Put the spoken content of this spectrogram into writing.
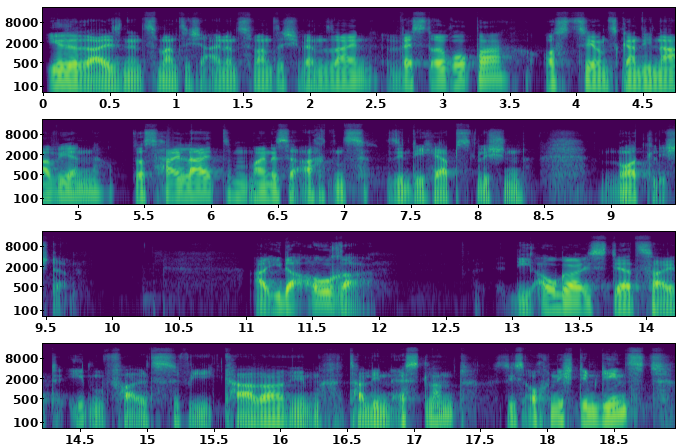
Ihre Reisen in 2021 werden sein Westeuropa, Ostsee und Skandinavien. Das Highlight meines Erachtens sind die herbstlichen Nordlichter. Aida Aura. Die Aura ist derzeit ebenfalls wie Kara in Tallinn, Estland. Sie ist auch nicht im Dienst.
